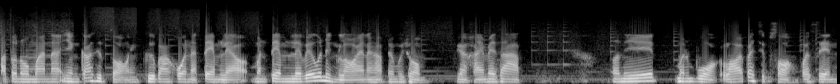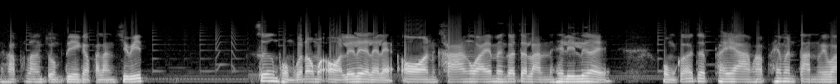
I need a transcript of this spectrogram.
อัตโนมัตินะยัง 92เองคือบางคนอะเต็มแล้วมันเต็มเลเวล100 นะครับท่านผู้ชมเผื่อใครไม่ทราบ ตอนนี้มันบวก 182%ครับพลังโจมตีกับพลังชีวิต ซึ่งผมก็ต้องมาออนเรื่อยๆเลยแหละออนค้างไว้มันก็จะรันให้เรื่อยๆ ผมก็จะพยายามครับให้มันตันไว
